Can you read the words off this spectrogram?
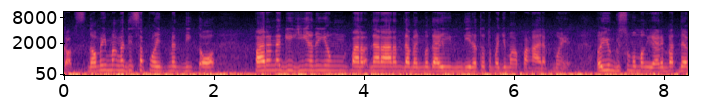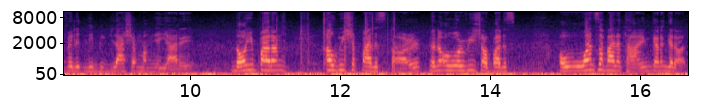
Cups. No? May mga disappointment dito. Para nagiging ano yung para, nararamdaman mo dahil hindi natutupad yung mga pangarap mo eh. O yung gusto mo mangyari, but definitely bigla siyang mangyayari. No? Yung parang, I wish upon a star. Gano'n, or wish upon a, o once upon a time. Garang ganon.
